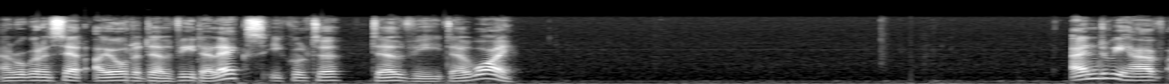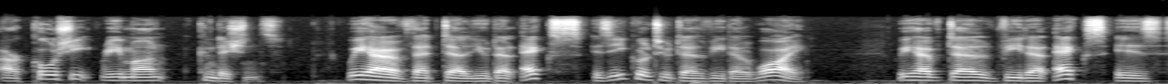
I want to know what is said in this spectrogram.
and we're going to set iota del v del x equal to del v del y. And we have our Cauchy-Riemann conditions. We have that del u del x is equal to del v del y. We have del v del x is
